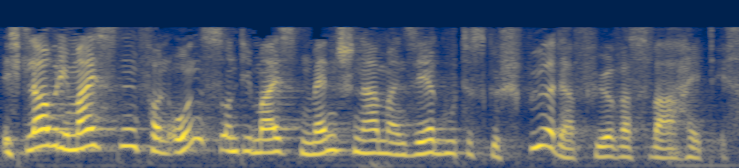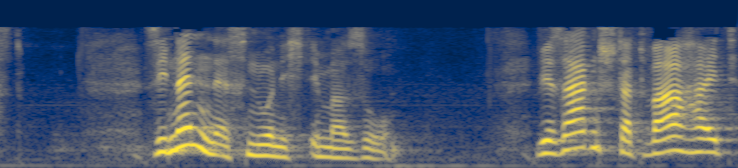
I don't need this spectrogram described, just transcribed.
Ich glaube, die meisten von uns und die meisten Menschen haben ein sehr gutes Gespür dafür, was Wahrheit ist. Sie nennen es nur nicht immer so. Wir sagen statt Wahrheit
